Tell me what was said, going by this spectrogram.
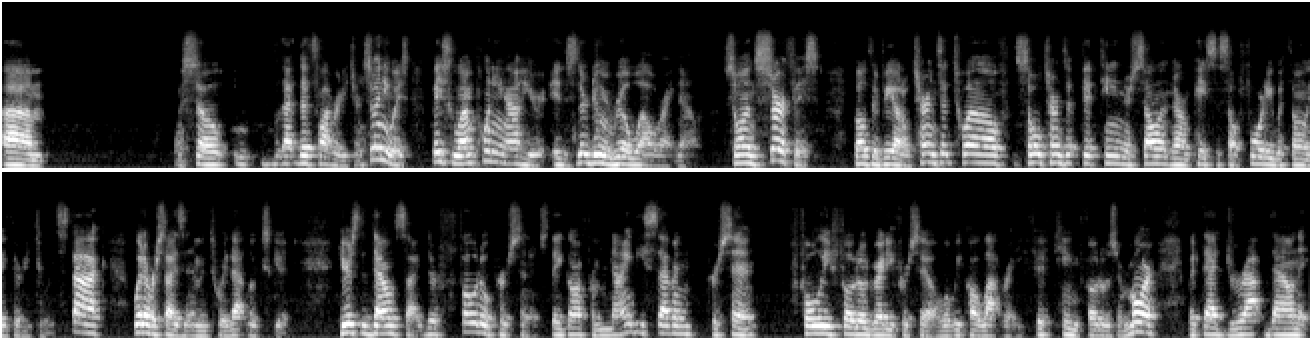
um, so that, that's lot ready turn. So, anyways, basically, what I'm pointing out here is they're doing real well right now. So on surface, both the vAuto turns at 12, sold turns at 15. They're selling, they're on pace to sell 40 with only 32 in stock, whatever size of inventory, that looks good. Here's the downside their photo percentage. They've gone from 97% fully photoed ready for sale, what we call lot ready, 15 photos or more, but that dropped down to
